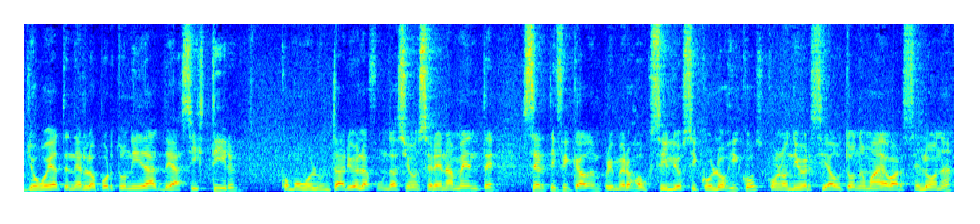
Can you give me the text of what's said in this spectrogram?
Yo voy a tener la oportunidad de asistir como voluntario de la Fundación Serenamente, certificado en primeros auxilios psicológicos con la Universidad Autónoma de Barcelona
